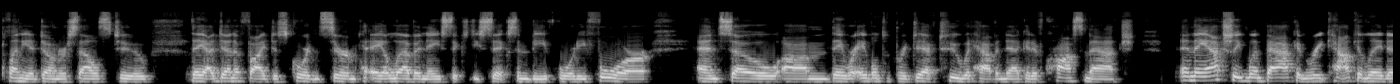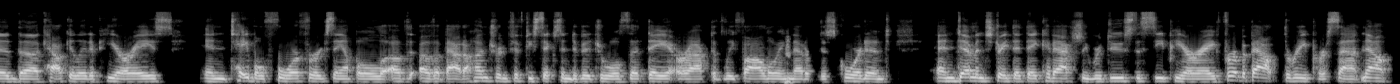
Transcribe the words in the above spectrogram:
plenty of donor cells to. They identified discordant serum to A11, A66, and B44. And so um, they were able to predict who would have a negative cross match. And they actually went back and recalculated the calculated PRAs in table four, for example, of, of about 156 individuals that they are actively following that are discordant and demonstrate that they could actually reduce the CPRA for about 3%. Now,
